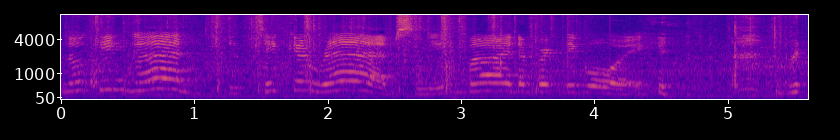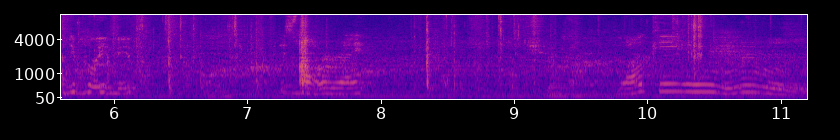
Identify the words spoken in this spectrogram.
Looking good. The chicken wraps made by the birthday boy. the birthday boy made. Is that alright? Sure. Looking. mm.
